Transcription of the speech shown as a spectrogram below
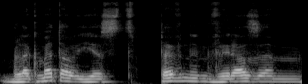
black metal jest pewnym wyrazem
